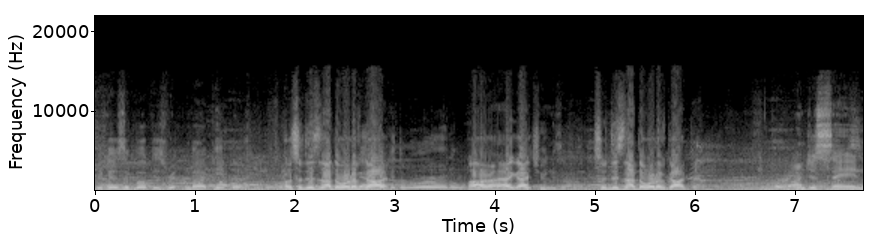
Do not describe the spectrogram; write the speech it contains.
Because the book is written by people. Oh, so this is not the word of You Look at God. the word. All right, I got you. So this is not the word of God then. I'm just saying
